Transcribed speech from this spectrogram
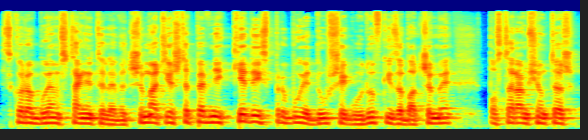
skoro byłem w stanie tyle wytrzymać. Jeszcze pewnie kiedyś spróbuję dłuższej głodówki, zobaczymy. Postaram się też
